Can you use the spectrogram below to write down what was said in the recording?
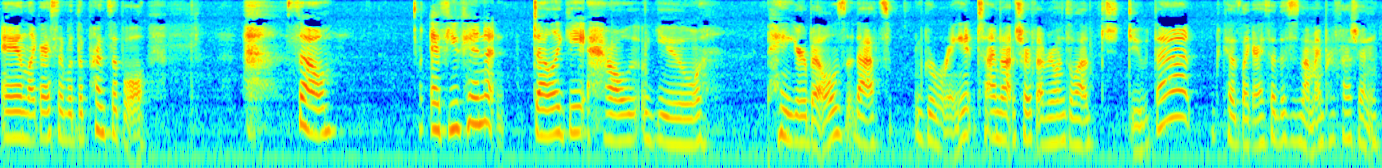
and like I said, with the principal. So, if you can delegate how you pay your bills, that's great. I'm not sure if everyone's allowed to do that because, like I said, this is not my profession.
